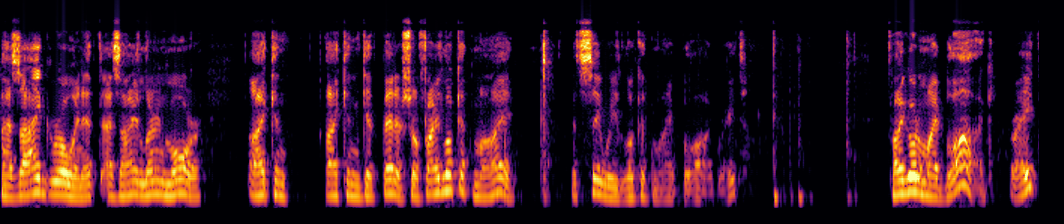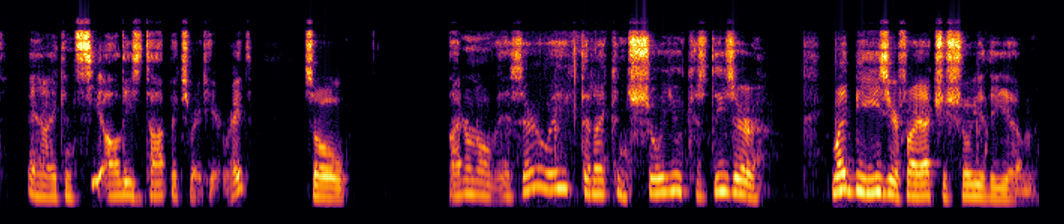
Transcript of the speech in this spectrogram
as I grow in it as I learn more I can I can get better. So if I look at my let's say we look at my blog right? If I go to my blog right and I can see all these topics right here right? So I don't know is there a way that I can show you? Because these are it might be easier if I actually show you the um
